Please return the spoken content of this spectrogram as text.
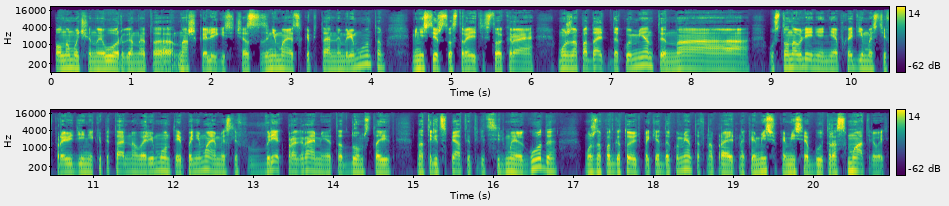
Уполномоченный орган, это наши коллеги сейчас занимаются капитальным ремонтом, Министерство строительства края. Можно подать документы на установление необходимости в проведении капитального капитального ремонта и понимаем, если в рек-программе этот дом стоит на 35-37 годы, можно подготовить пакет документов, направить на комиссию, комиссия будет рассматривать.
